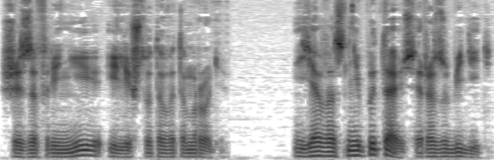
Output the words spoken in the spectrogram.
шизофрения или что-то в этом роде. Я вас не пытаюсь разубедить.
